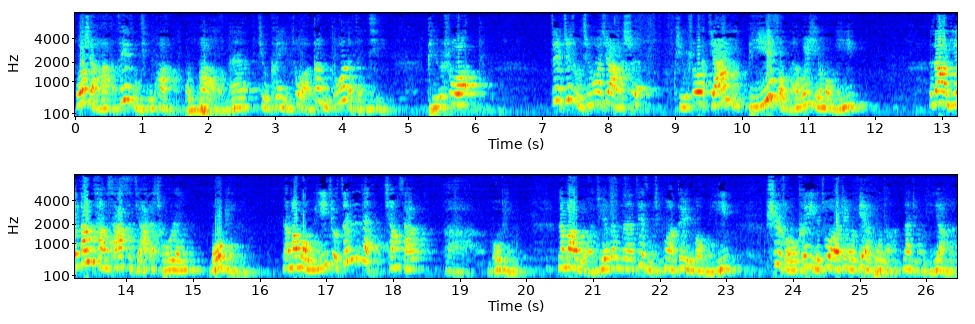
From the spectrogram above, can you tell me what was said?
我想啊，这种情况恐怕我们就可以做更多的分析，比如说。在这种情况下是，比如说甲以匕首来威胁某乙，让乙当场杀死甲的仇人某丙，那么某乙就真的枪杀了啊某丙。那么我觉得呢，这种情况对某乙是否可以做这个辩护呢？那就不一样了，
